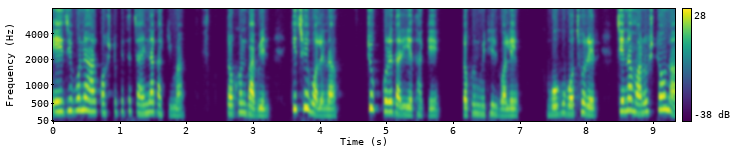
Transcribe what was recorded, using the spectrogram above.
এই জীবনে আর কষ্ট পেতে চাই না কাকিমা। তখন বাবিল কিছুই বলে না। চুপ করে দাঁড়িয়ে থাকে। তখন মিঠিল বলে, বহু বছরের চেনা মানুষটাও না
